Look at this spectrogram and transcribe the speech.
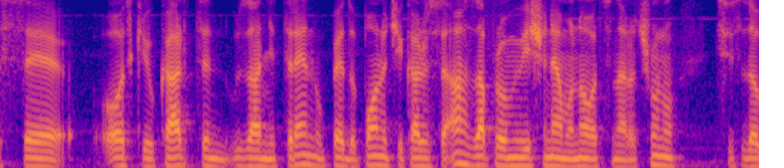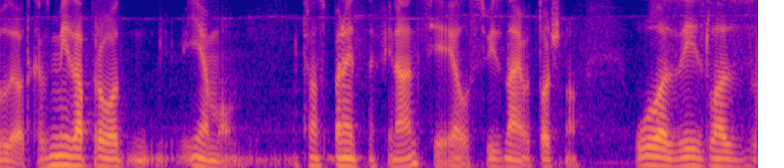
se otkriju karte u zadnji tren, u pet do ponoći kaže se, a zapravo mi više nemamo novaca na računu, svi ste dobili otkaz. Mi zapravo imamo transparentne financije, jel svi znaju točno ulaz, izlaz,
